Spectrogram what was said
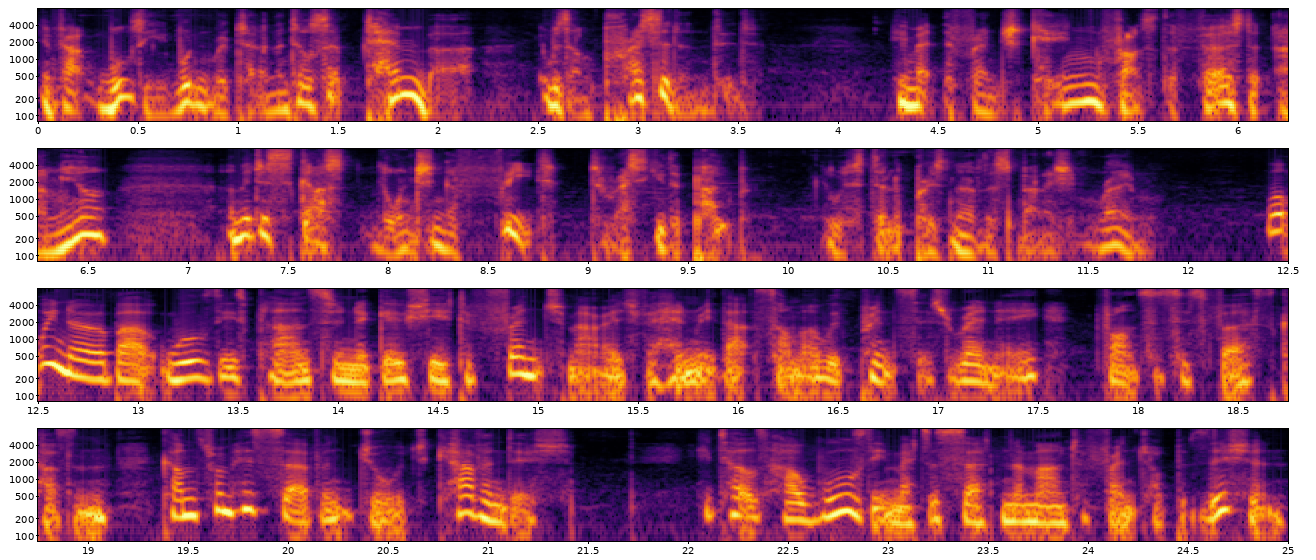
In fact, Wolsey wouldn't return until September. It was unprecedented. He met the French king, Francis I, at Amiens, and they discussed launching a fleet to rescue the Pope, who was still a prisoner of the Spanish in Rome. What we know about Wolsey's plans to negotiate a French marriage for Henry that summer with Princess Renee, Francis's first cousin, comes from his servant George Cavendish. He tells how Wolsey met a certain amount of French opposition.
